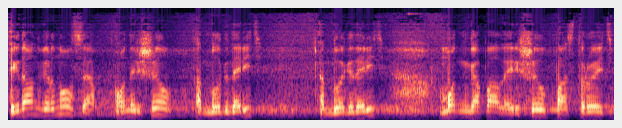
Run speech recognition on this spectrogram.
И когда он вернулся, он решил отблагодарить, отблагодарить Моднгапала и решил построить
